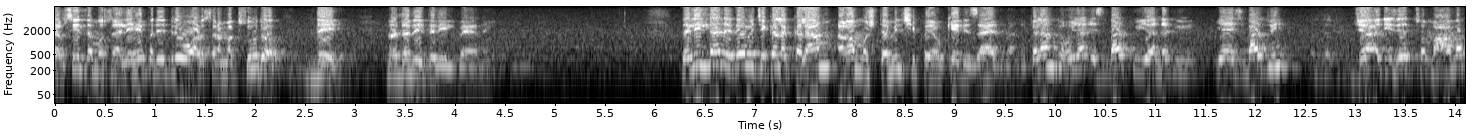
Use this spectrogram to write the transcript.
تفصیل د مصالحه په دې درو واړو سره مقصود دی نو د دې دلیل بیانې دلیل دا دی چې کله کلام هغه مشتمل شي په یو کې دی زائد باندې کلام کې یا اثبات وي یا نفي یا اثبات وي جاء زید ثم عمر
